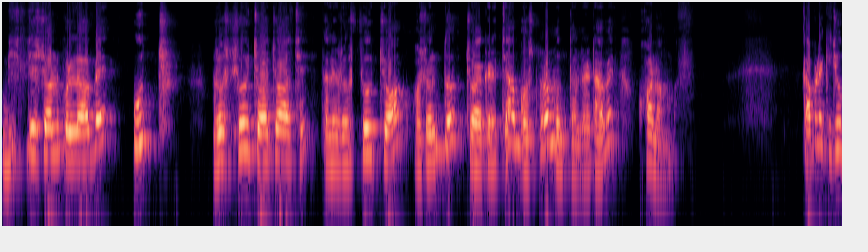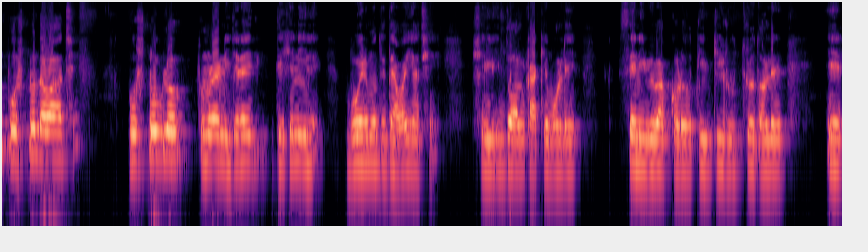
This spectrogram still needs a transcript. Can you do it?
বিশ্লেষণ করলে হবে উচ্চ রস্যই চ চ আছে। তাহলে রস্যই চ, বসন্ত চ চা বস্ত্র মধ্যাহ্ন। এটা হবে খ নম্বর। তারপরে কিছু প্রশ্ন দেওয়া আছে। প্রশ্নগুলো তোমরা নিজেরাই দেখে নিলে। বইয়ের মধ্যে দেওয়াই আছে। সেগুলি দল কাকে বলে? শ্রেণি বিভাগ করো, তিনটি রুদ্র দলের এর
